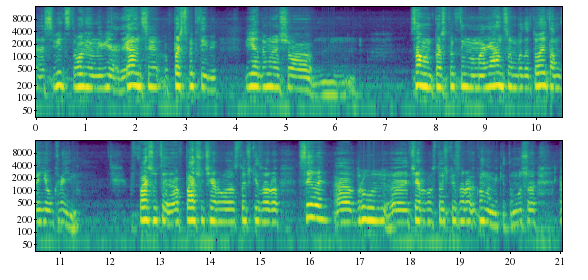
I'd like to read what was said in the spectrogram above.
е, світ створює нові альянси в перспективі. І я думаю, що самим перспективним альянсом буде той, там, де є Україна. В першу, в першу чергу з точки зору сили, в другу е, чергу з точки зору економіки, тому що е,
